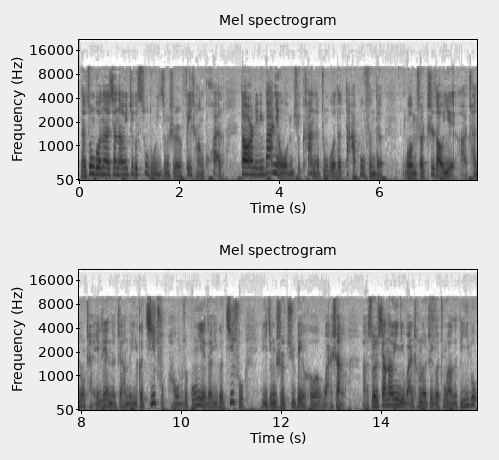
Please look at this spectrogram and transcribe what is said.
那中国呢，相当于这个速度已经是非常快了。到二零零八年，我们去看呢，中国的大部分的我们说制造业啊，传统产业链的这样的一个基础啊，我们说工业的一个基础已经是具备和完善了啊，所以相当于你完成了这个重要的第一步。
